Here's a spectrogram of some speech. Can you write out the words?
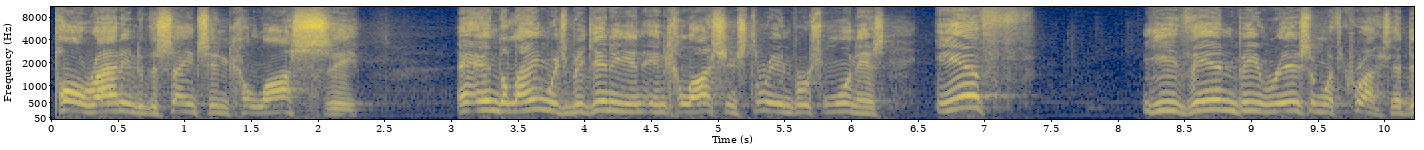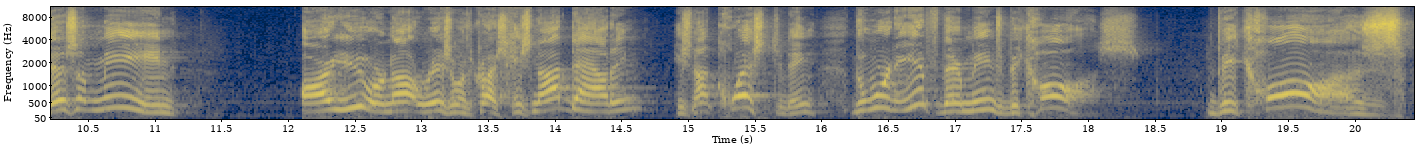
Paul writing to the saints in Colossae, and the language beginning in, in Colossians 3 and verse 1 is, if ye then be risen with Christ. That doesn't mean, are you or not risen with Christ? He's not doubting, he's not questioning. The word if there means because because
